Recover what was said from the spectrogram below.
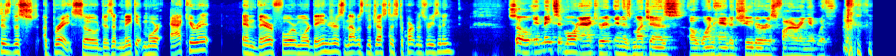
Does this a brace? So does it make it more accurate and therefore more dangerous? And that was the Justice Department's reasoning? So it makes it more accurate in as much as a one-handed shooter is firing it with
